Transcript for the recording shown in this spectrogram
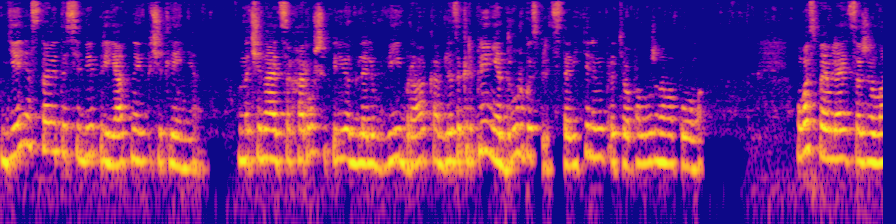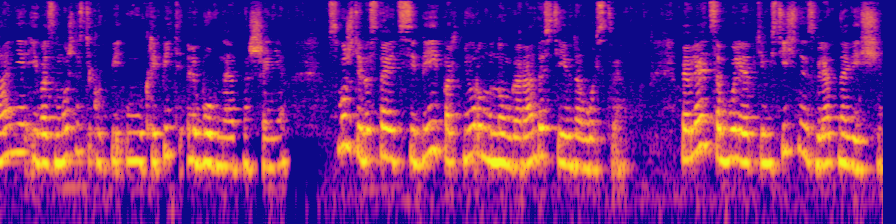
День оставит о себе приятные впечатления. Начинается хороший период для любви и брака, для закрепления дружбы с представителями противоположного пола. У вас появляется желание и возможность укрепить любовные отношения. Сможете доставить себе и партнеру много радости и удовольствия. Появляется более оптимистичный взгляд на вещи.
